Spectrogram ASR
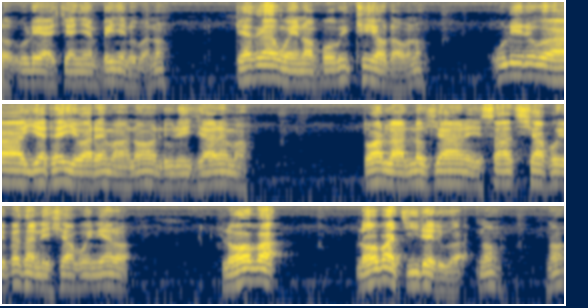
တော့ဦးလေးကအကြံဉာဏ်ပေးခြင်းလို့ပါနော်တရားစခန်းဝင်တော့ပိုပြီးထိရောက်တော့ဗောနော်ဦးလေးတို့ကရက်ထဲရွာထဲမှာနော်လူတွေကြားထဲမှာသွားလာလှုပ်ရှားနေစားရှာဖွေပတ်စံနေရှာဖွေနေရတော့လောဘလောဘကြီးတဲ့လူကနော်နော်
